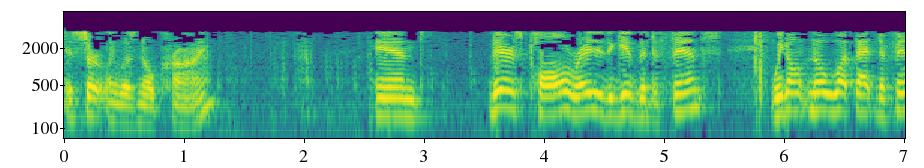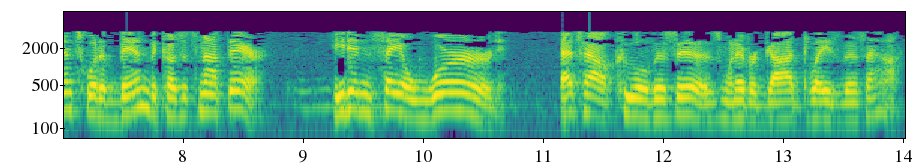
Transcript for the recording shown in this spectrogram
It certainly was no crime. And there's Paul ready to give the defense. We don't know what that defense would have been because it's not there. He didn't say a word. That's how cool this is whenever God plays this out.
